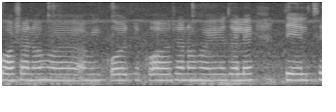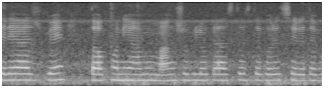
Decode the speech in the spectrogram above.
কষানো হয়ে, আমি কষানো হয়ে গেলে তেল ছেড়ে আসবে, তখনই আমি মাংসগুলোকে আস্তে আস্তে করে ছেড়ে দেব।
